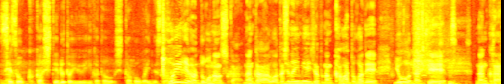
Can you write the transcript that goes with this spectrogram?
世俗化してるという言い方をした方がいいんですかね、トイレはどうなんですか？なんか私のイメージだとなんか川とかで用を足して なんか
